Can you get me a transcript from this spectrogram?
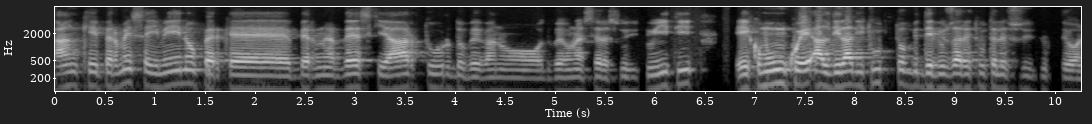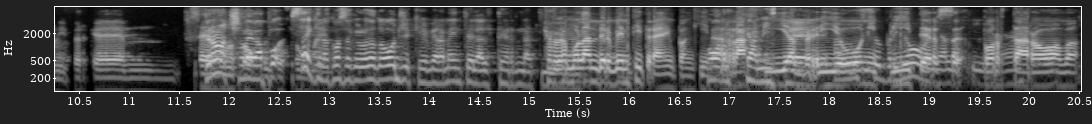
Anche per me 6 meno perché Bernardeschi e Arthur dovevano, dovevano essere sostituiti e comunque al di là di tutto deve usare tutte le sostituzioni perché mh, Però non servono c'aveva po- Sai che la momento. cosa che ho dato oggi è che è veramente l'alternativa. Avevamo l'Under 23 in panchina, Porca Raffia, miseria. Brioni, Peters, eh. Portarova.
